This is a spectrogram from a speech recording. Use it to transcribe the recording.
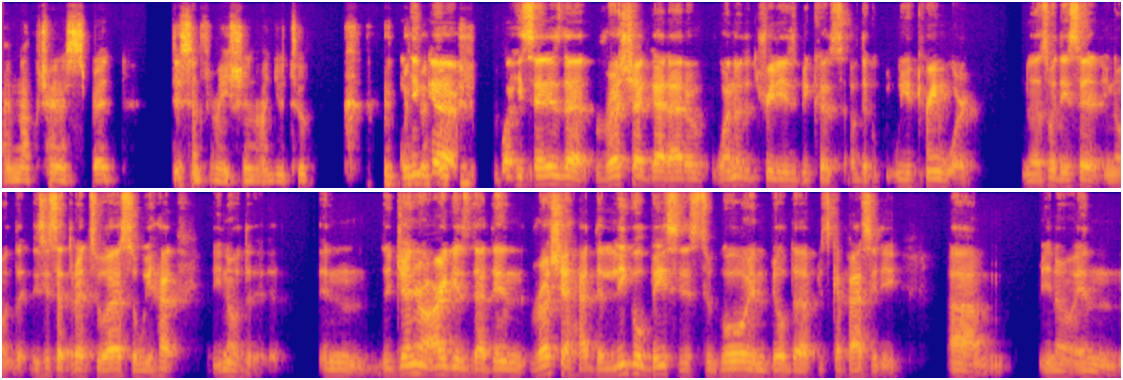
I'm not trying to spread disinformation on YouTube. I think uh, what he said is that Russia got out of one of the treaties because of the Ukraine war. You know, that's what they said. You know, the, this is a threat to us, so we had, you know, the, and the general argues that then Russia had the legal basis to go and build up its capacity. Um, you know and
